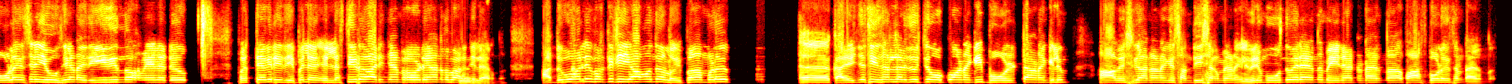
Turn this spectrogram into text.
ബോളേഴ്സിനെ യൂസ് ചെയ്യണ രീതി എന്ന് പറഞ്ഞാൽ ഒരു പ്രത്യേക രീതി. ഇപ്പൊ എൽ എസ് ടിയുടെ കാര്യം ഞാൻ പ്രൊവൈഡ് ചെയ്യാണെന്ന് പറഞ്ഞില്ലായിരുന്നു. അതുപോലെ ഇവർക്ക് ചെയ്യാവുന്നേ ഉള്ളൂ. ഇപ്പൊ നമ്മൾ കഴിഞ്ഞ സീസണിൽ എടുത്ത് വെച്ച് നോക്കുവാണെങ്കിൽ ബോൾട്ട് ആണെങ്കിലും ആവേശ് സന്ദീപ് ശർമ്മ ആണെങ്കിലും ഇവർ മൂന്നുപേരായിരുന്നു മെയിൻ ആയിട്ടുണ്ടായിരുന്ന ഫാസ്റ്റ് ബോളേഴ്സ് ഉണ്ടായിരുന്നത്.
